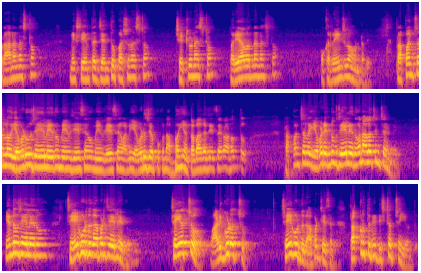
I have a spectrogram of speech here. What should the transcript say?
ప్రాణ నష్టం నెక్స్ట్ ఎంత జంతు పశు నష్టం చెట్లు నష్టం పర్యావరణ నష్టం ఒక రేంజ్లో ఉంటుంది. ప్రపంచంలో ఎవడూ చేయలేదు మేము చేసాము మేము చేసామని ఎవడు చెప్పుకున్న అబ్బాయి ఎంత బాగా చేశారో అనొద్దు. ప్రపంచంలో ఎవడు ఎందుకు చేయలేదు అని ఆలోచించండి. ఎందుకు చేయలేరు? చేయకూడదు కాబట్టి చేయలేదు. చేయొచ్చు వాడికి కూడా వచ్చు. చేయకూడదు కాబట్టి చేశారు ప్రకృతిని డిస్టర్బ్ చేయొద్దు.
